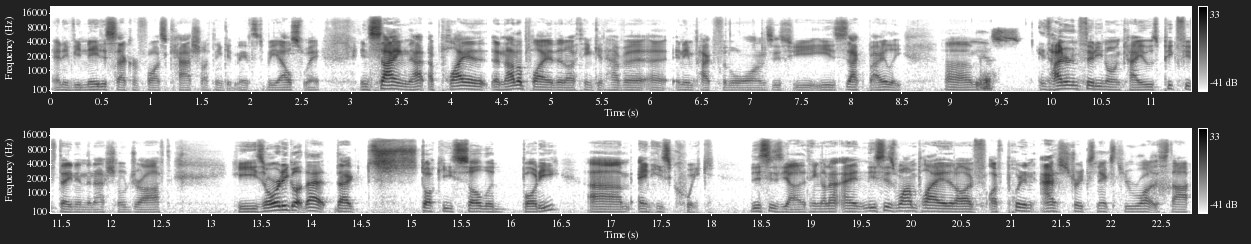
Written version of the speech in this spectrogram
And if you need to sacrifice cash, I think it needs to be elsewhere. In saying that, a player, another player that I think can have a, a an impact for the Lions this year is Zach Bailey. Um, Yes. He's 139k. He was picked 15 in the national draft. He's already got that, that stocky, solid body, um, and he's quick. This is the other thing, and, this is one player that I've, I've put an asterisk next to right at the start.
